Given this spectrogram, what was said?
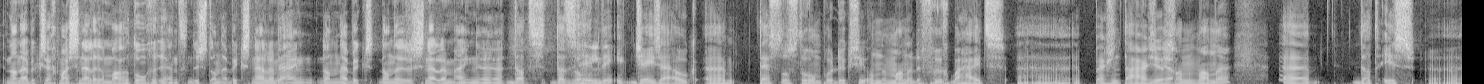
dan heb ik zeg maar sneller een marathon gerend. Dus dan heb ik sneller mijn... Dan heb ik dan is er sneller mijn... eh, dat, is- dat is het hele ding. Ik, Jay zei ook, ehm, testosteronproductie onder mannen, de vruchtbaarheidspercentage Ja. van mannen, eh, dat is eh, eh,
